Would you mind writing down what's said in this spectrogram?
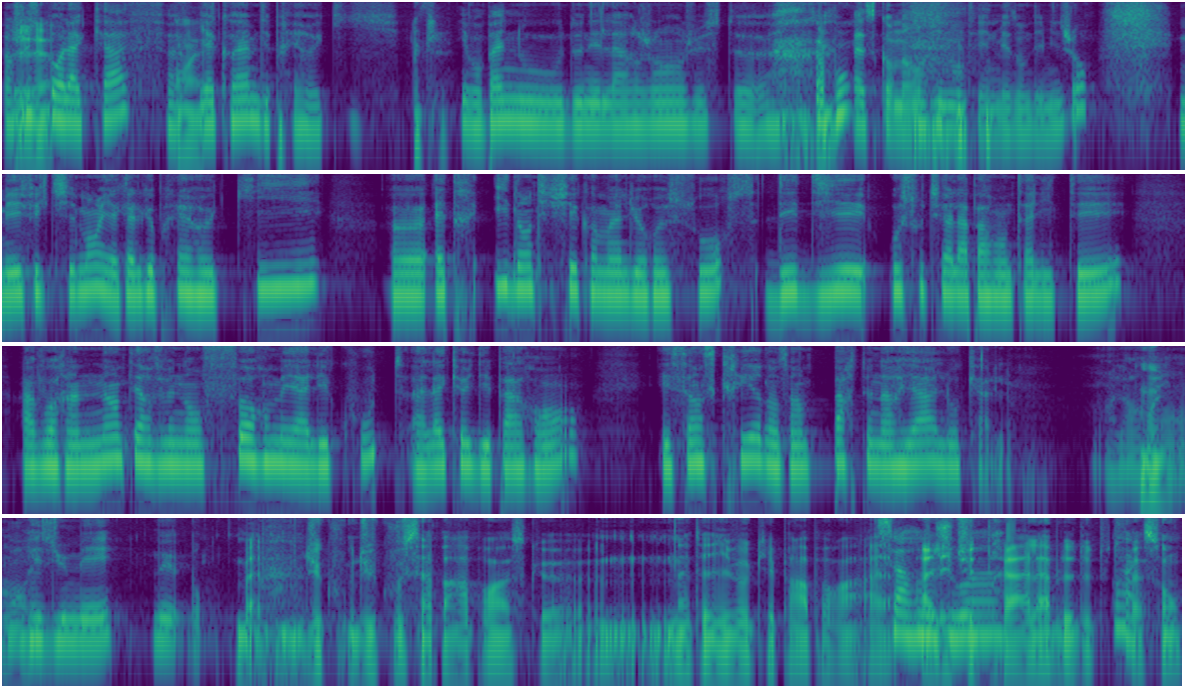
Alors juste pour la CAF, il y a quand même des prérequis. Okay. Ils vont pas nous donner de l'argent juste ah bon parce qu'on a envie de monter une maison des mille jours. Mais effectivement, il y a quelques prérequis. être identifié comme un lieu ressource dédié au soutien à la parentalité, avoir un intervenant formé à l'écoute, à l'accueil des parents et s'inscrire dans un partenariat local. Voilà, Oui, en bon. résumé. Mais bon, Bah, du, coup, du coup, ça, par rapport à ce que Nathalie évoquait, par rapport à, l'étude préalable, de toute Ouais. façon,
